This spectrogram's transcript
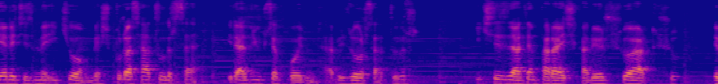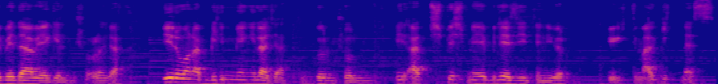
gibi. Çizme 2.15. Burası satılırsa biraz yüksek koydum tabi zor satılır. İkisi zaten parayı çıkarıyor. Şu artı şu de bedavaya gelmiş olacak. Bir ona bilinmeyen ilacı attım görmüş olduğunuz gibi. 65 M'ye bileziği deniyorum. Büyük ihtimal gitmez.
